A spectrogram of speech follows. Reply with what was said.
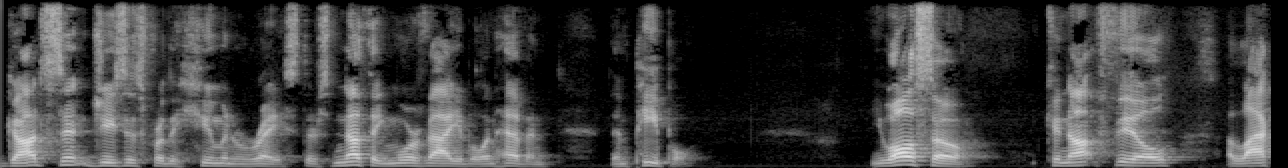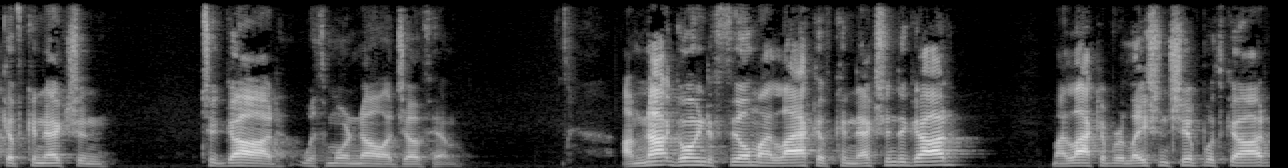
God sent Jesus for the human race. There's nothing more valuable in heaven than people. You also cannot feel a lack of connection to God with more knowledge of Him. I'm not going to fill my lack of connection to God, my lack of relationship with God,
